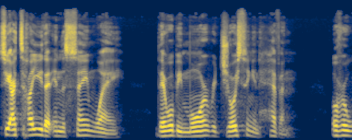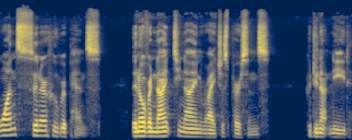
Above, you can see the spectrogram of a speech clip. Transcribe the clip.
See, I tell you that in the same way, there will be more rejoicing in heaven over one sinner who repents than over 99 righteous persons who do not need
